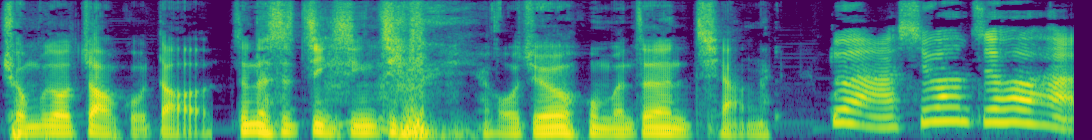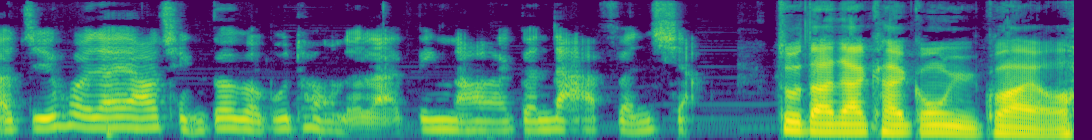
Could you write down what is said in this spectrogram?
全部都照顾到了，真的是尽心尽力。我觉得我们真的很强哎。对啊，希望之后还有机会再邀请各个不同的来宾，然后来跟大家分享。祝大家开工愉快哦，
